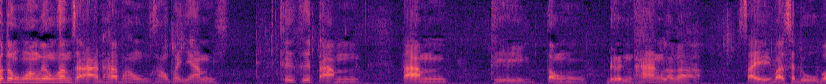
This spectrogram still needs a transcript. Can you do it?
บ่ต้องห่วงเรื่องความสะอาดครับเขาเขาพยายามคือคือตามตามที่ต้องเดินทางแล้วก็ใส่วัสดุอุป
